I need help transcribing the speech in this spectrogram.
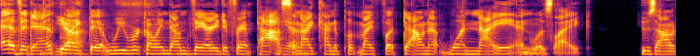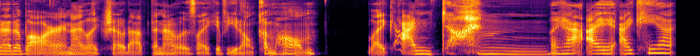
evident, Yeah. like that we were going down very different paths. And I kind of put my foot down at one night and was like, he was out at a bar and I like showed up and I was like, if you don't come home, like I'm done. Mm. Like I, I, I can't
